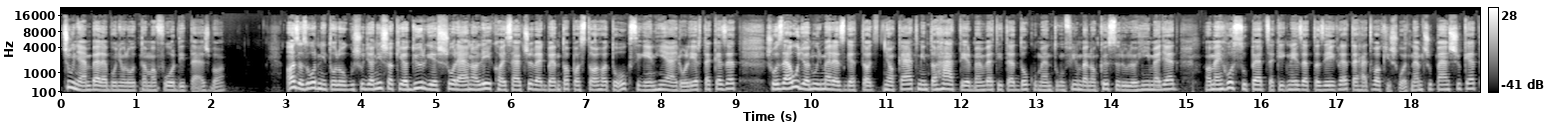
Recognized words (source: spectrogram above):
csúnyán belebonyolódtam a fordításba. Az az ornitológus ugyanis, aki a dürgés során a léghajszál csövekben tapasztalható oxigén hiányról értekezett, s hozzá ugyanúgy merezgette a nyakát, mint a háttérben vetített dokumentumfilmben a köszörülő hímegyed, amely hosszú percekig nézett az égre, tehát vak is volt, nem csupán süket,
